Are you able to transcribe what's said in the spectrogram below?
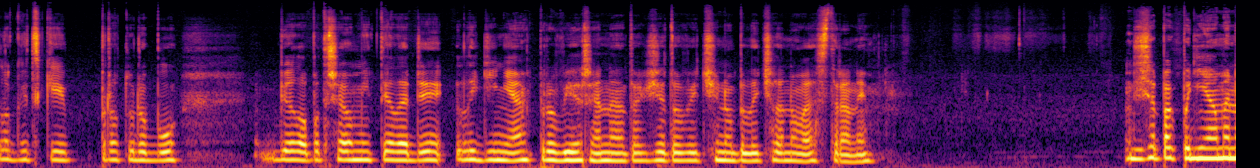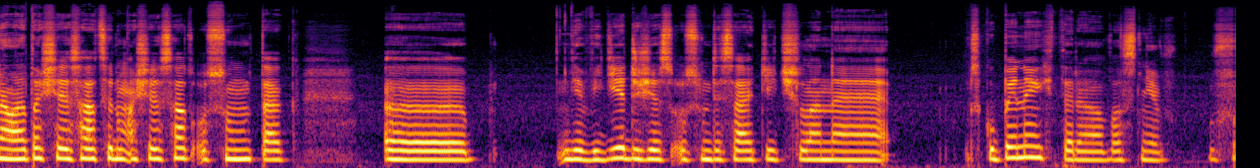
logicky pro tu dobu bylo potřeba mít ty lidi, lidi nějak prověřené, takže to většinou byly členové strany. Když se pak podíváme na léta 67 a 68, tak uh, je vidět, že z 80 člené skupiny, která vlastně v, v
